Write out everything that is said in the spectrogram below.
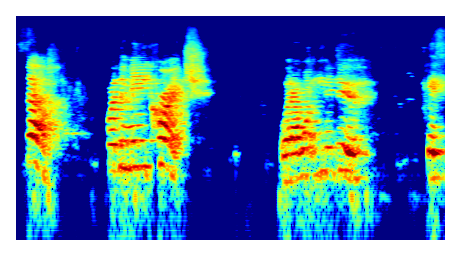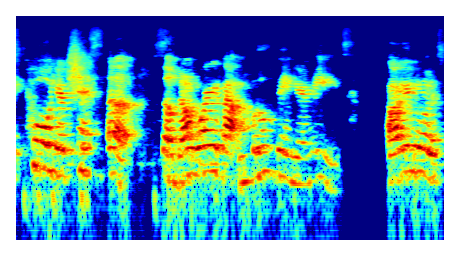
So, for the mini crunch, what I want you to do is pull your chest up. So don't worry about moving your knees. All you're doing is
